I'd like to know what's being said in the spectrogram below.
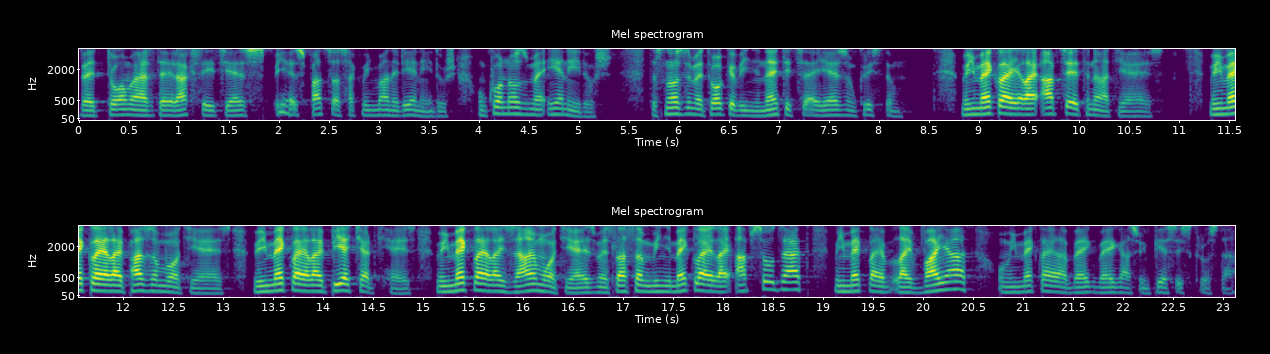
Bet tomēr te ir rakstīts, ja es pats to saku, viņi man ir ienīduši. Un ko nozīmē ienīduši? Tas nozīmē to, ka viņi neticēja Jēzum Kristum. Viņi meklēja, lai apcietinātu Jēzu. Viņi meklēja, lai pazemotu Jēzu. Viņi meklēja, lai pieķertu Jēzu. Viņi meklēja, lai zaimotu Jēzu. Mēs lasām, viņi meklēja, lai apsūdzētu, viņi meklēja, lai vajātu, un viņi meklēja, lai beig beigās viņu piesist krustā.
